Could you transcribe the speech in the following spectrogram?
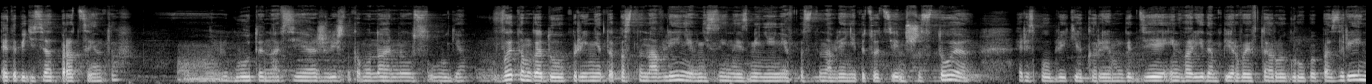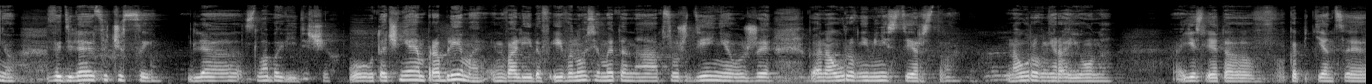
Это 50% льготы на все жилищно-коммунальные услуги. В этом году принято постановление, внесены изменения в постановление 576 Республики Крым, где инвалидам первой и второй группы по зрению выделяются часы для слабовидящих. Уточняем проблемы инвалидов и выносим это на обсуждение уже на уровне министерства, на уровне района. Если это в компетенции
